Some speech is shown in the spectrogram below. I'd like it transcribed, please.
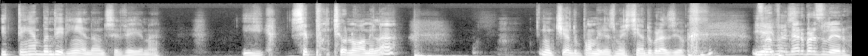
e tem a bandeirinha de onde você veio, né? E você põe teu nome lá. Não tinha do Palmeiras, mas tinha do Brasil. E foi o primeiro brasileiro.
